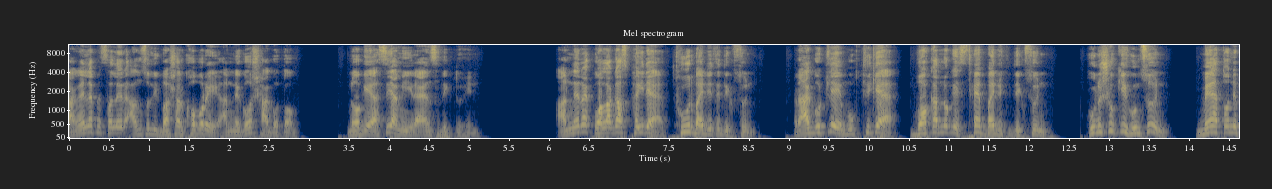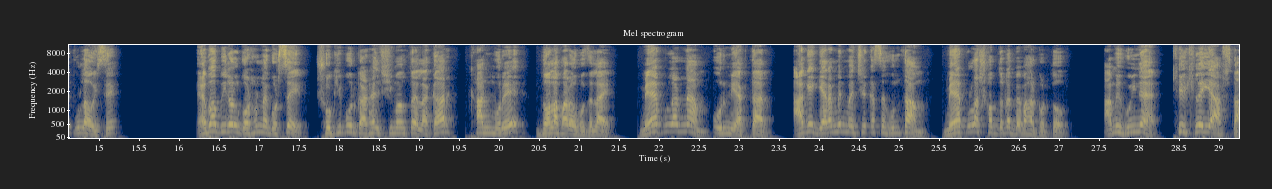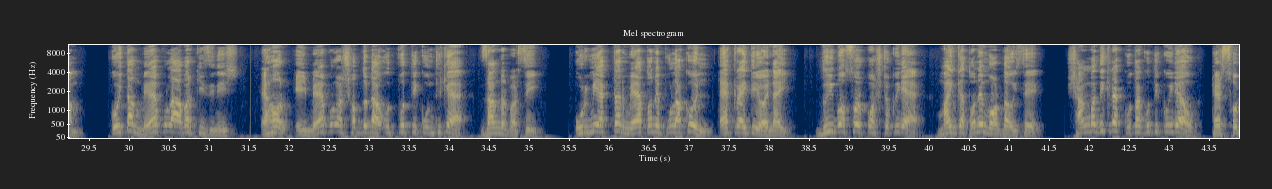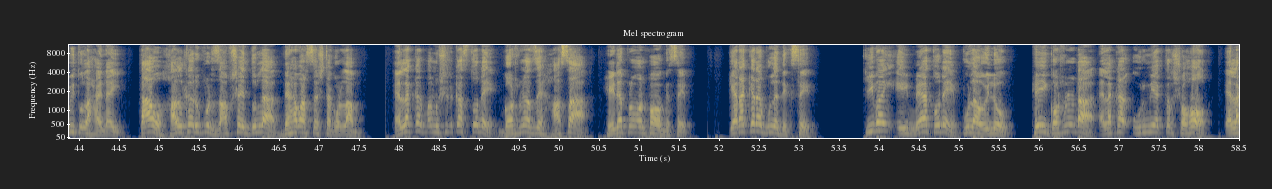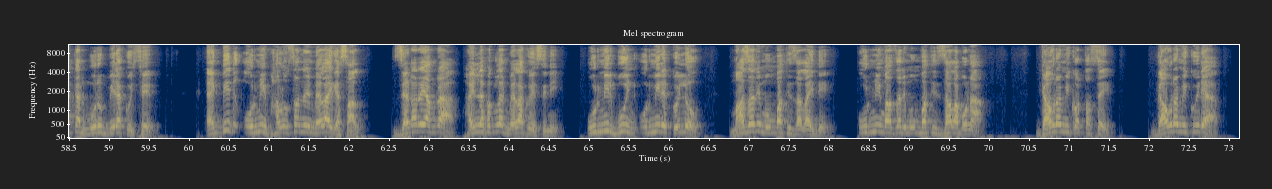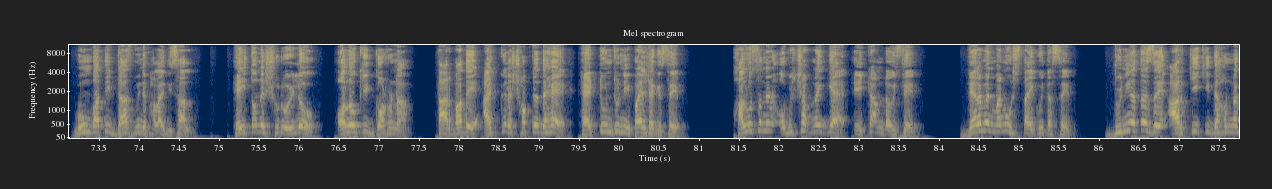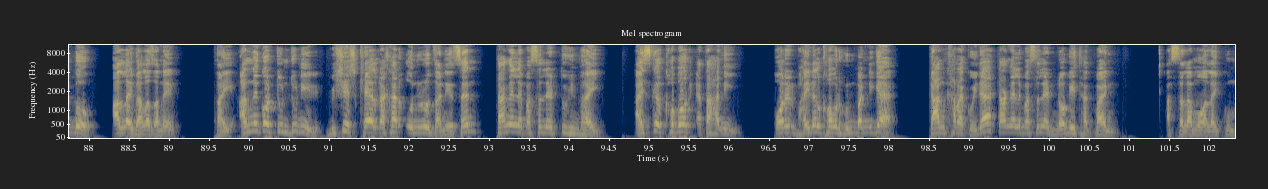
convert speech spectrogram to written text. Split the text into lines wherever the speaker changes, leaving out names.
টাঙ্গাইলা পেশালের আঞ্চলিক ভাষার খবরে আন্নেগো স্বাগতম। নগে আছি আমি রায়ান সাদিক তুহিন। আন্নেরা কলা গাছ ফাইরা থুর বাইরেতে দেখছুন। রাগ উঠলে মুখ থেকে বকার নগে স্টেপ বাইরেতে দেখছুন। কুলসু কি হুনছুন, মেয়া তনে পুলা হইছে। এবা বিরল ঘটনা ঘটছে সখীপুর গাঠাইল সীমান্ত এলাকার খানমুরে দলাপাড়া উপজেলায়। মেয়াপুলার নাম উর্মি আক্তার। আগে গ্রামের মানুষের কাছে শুনতাম মেয়াপুলা শব্দটা ব্যবহার করত। আমি হুই না খিলখিলাইয়া আসতাম। কইতাম মেয়াপুলা আবার কি জিনিস? এখন এই মেয়াপুলার শব্দটা উৎপত্তি কোন থেকে? জানবার পারছি। উর্মি আক্তার মেয়াতনে পোলা কইল, এক রাইতে হয় নাই। দুই বছর কষ্ট কইরা মাইগাতনে মর্দা হইছে। সাংবাদিকরা কোতাকুতি কইরাও হের ছবি তোলা হয় নাই। তাও হালকার উপর জাপসাই দুল্লা দেখাবার চেষ্টা করলাম। এলাকার মানুষের কাছ তনে ঘটনা যে হাসা, হেডা প্রমাণ পাওয়া গেছে। কেরা কেরা বলে দেখছে। কি ভাই এই মেয়াতনে পোলা হইল? সেই ঘটনাটা এলাকার উর্মি আক্তার সহ এলাকার মুরব্বীরা কইছে। একদিন উর্মি ভালোসানের মেলায় গেছাল, যেটারে আমরা ফাইলা ফাগলার মেলা কইছিনি। উর্মির বুইন উর্মিরে কইল মাজারে মোমবাতি জ্বালাই দে, উর্মি মাজারে মোমবাতি জ্বালাবো না। গাউরামি করতাছে। গাওরামি কইরা মোমবাতি ডাস্টবিনে ফালাই দিছাল। হেই তনে শুরু হইল অলৌকিক ঘটনা। তার বাদে আইট করে স্বপ্নে দেহে হ্যাঁ টুনটুনি পাল্টা গেছে। ফালুসানের অভিশাপ নাইগা এই কামটা হইছে। গ্রামের মানুষ তাই কইতাছে, দুনিয়াতে যে আর কি কি দেহন রাখব, আল্লাহ ভালো জানে। তাই আন্নেগর টুনটুনির বিশেষ খেয়াল রাখার অনুরোধ জানিয়েছেন টাঙ্গাইলে পাসালের তুহিন ভাই। আজকের খবর এতাহানি। পরের ভাইরাল খবর হুনবার নিগা কান খাড়া কইরা টাঙ্গাইলে পাসালের নগেই থাকবেন আসসালামু আলাইকুম।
